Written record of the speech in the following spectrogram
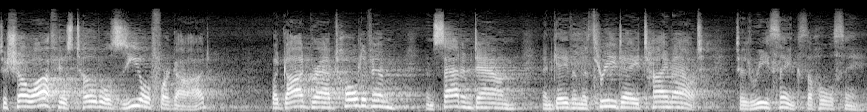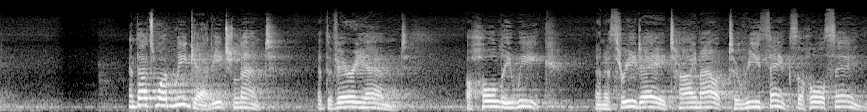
to show off his total zeal for God but God grabbed hold of him and sat him down and gave him a three day timeout to rethink the whole thing. And that's what we get each Lent at the very end. A holy week and a three day time out to rethink the whole thing,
